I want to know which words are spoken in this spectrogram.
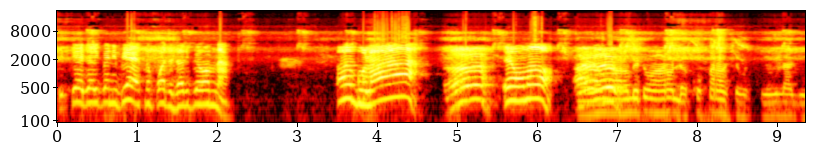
સિત્તેર હજાર રૂપિયાની ભેંસ ને પાંચ હજાર રૂપિયા અમના અ બોલા. એ ઓમો મારો બેટો આરો ડખો કરાવશે એવું લાગે.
